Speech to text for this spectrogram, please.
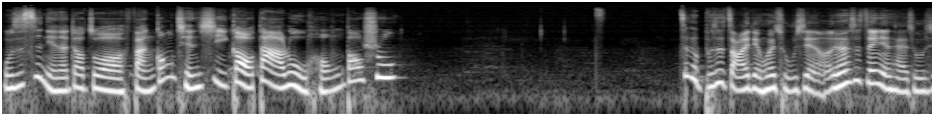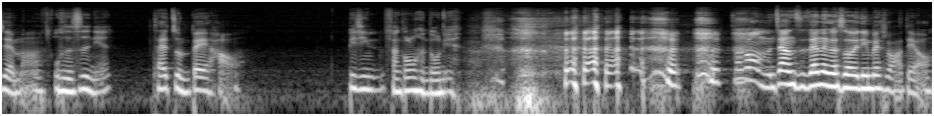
五十四年的叫做反攻前夕告大陆红包书。这个不是早一点会出现哦，原来是这一年才出现吗？五十四年才准备好，毕竟反攻了很多年。糟糕，我们这样子在那个时候一定被刷掉。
